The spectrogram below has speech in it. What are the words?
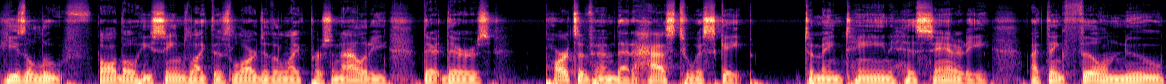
He's aloof. Although he seems like this larger than life personality, there there's parts of him that has to escape to maintain his sanity. I think Phil knew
